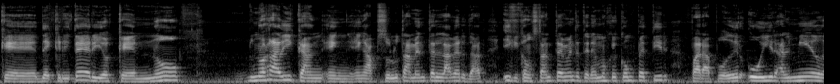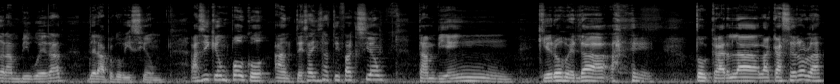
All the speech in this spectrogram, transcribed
que de criterios que no no radican en, en, absolutamente en la verdad y que constantemente tenemos que competir para poder huir al miedo de la ambigüedad de la provisión. Así que un poco ante esa insatisfacción también quiero, ¿verdad? tocar la, la, cacerola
